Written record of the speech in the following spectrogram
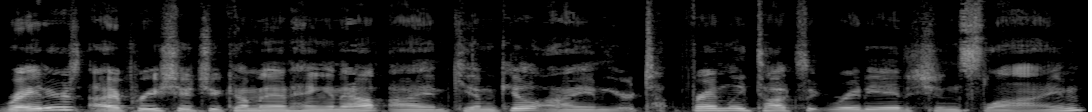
Raiders, I appreciate you coming in and hanging out. I am Chem Kill. I am your t- friendly toxic radiation slime.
